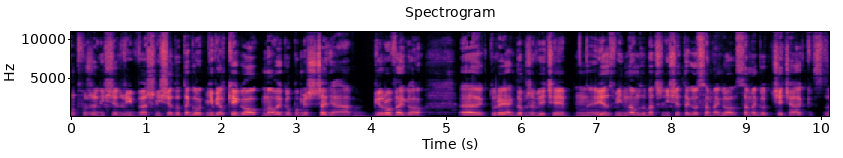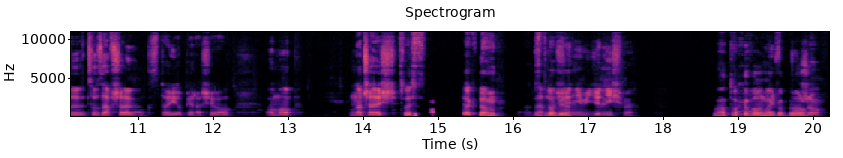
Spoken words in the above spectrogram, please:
otworzyliście drzwi, weszliście do tego niewielkiego, małego pomieszczenia biurowego, e, które jak dobrze wiecie jest windą. Zobaczyliście tego samego, samego ciecia, co zawsze. Stoi, opiera się o, o mop. No cześć. Cześć. Jak tam? Zdrowie. się nie widzieliśmy. No trochę No, wolnego było.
